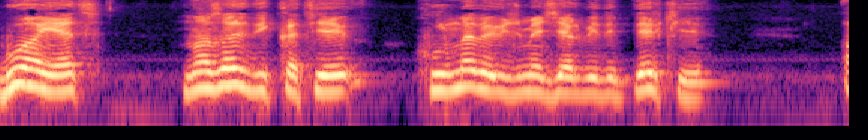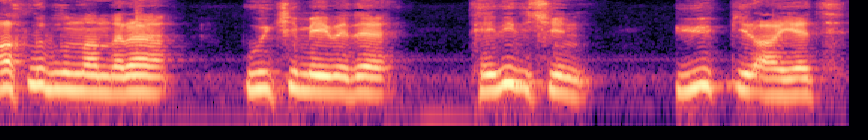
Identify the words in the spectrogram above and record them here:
Bu ayet nazar dikkati hurma ve üzme celbedip der ki aklı bulunanlara bu iki meyvede tevhid için büyük bir ayet,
